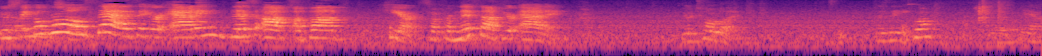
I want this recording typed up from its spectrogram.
your single rule says that you're adding this up above here. So from this up, you're adding. You're totaling. Does it equal? Yeah.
